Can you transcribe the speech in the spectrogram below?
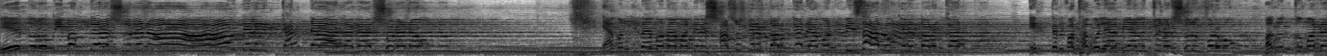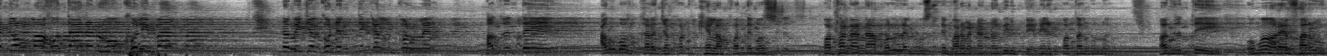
এ তোর দিবঙ্গরা শুনে নাও, দিলের কান্ডা লাগা, শুনে নাও। এমন এমন আমাদের শাসকের দরকার, এমন বিচারকের দরকার। একটা কথা বলে আমি আলোচনা শুরু করব। হযরত তোমার রাদিয়াল্লাহু তাআলার হু খলিফা। নবী যখন ইন্তেকাল করলেন, হযরতে আবু বকর যখন খেলাফতে বসলেন কথাটা না বললে বুঝতে পারবে না নবীর প্রেমের কথাগুলো। হযরতে ওমরে ফারুক,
